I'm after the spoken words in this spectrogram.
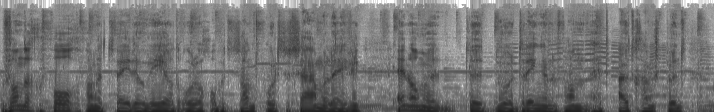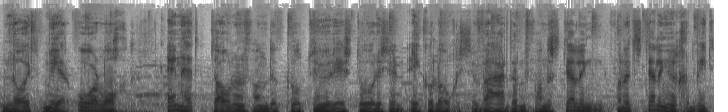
van de gevolgen van de Tweede Wereldoorlog op het Zandvoortse samenleving... en om het te doordringen van het uitgangspunt Nooit meer oorlog en het tonen van de cultuurhistorische en ecologische waarden van, de stelling, van het Stellingengebied.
